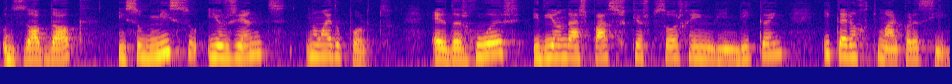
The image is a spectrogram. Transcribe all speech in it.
O Desobdoc, insubmisso e urgente, não é do Porto. É das ruas e de onde há espaços que as pessoas reivindiquem e queiram retomar para si.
